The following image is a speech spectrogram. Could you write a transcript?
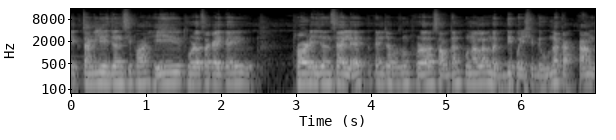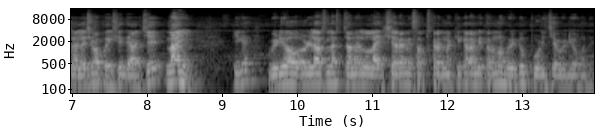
एक चांगली एजन्सी पहा. हेही थोडासा काही काही फ्रॉड एजन्सी आल्या आहेत तर त्यांच्यापासून थोडासा सावधान कुणाला नगदी पैसे देऊ नका. काम झाल्याशिवाय पैसे द्यायचे नाही. ठीक आहे? व्हिडिओ आवडला असल्यास चॅनल लाईक शेअर आणि सबस्क्राईब नक्की करा मित्रांनो. भेटू पुढच्या व्हिडिओमध्ये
